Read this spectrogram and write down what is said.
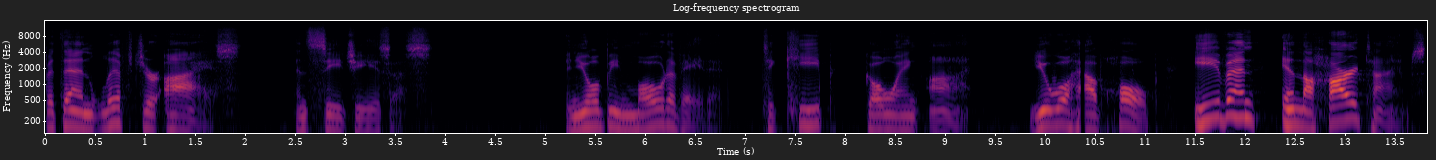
but then lift your eyes and see Jesus. And you'll be motivated to keep going on. You will have hope even in the hard times,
